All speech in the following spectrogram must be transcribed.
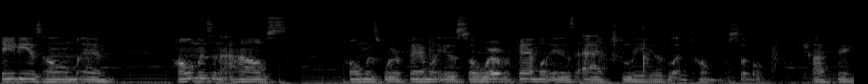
Haiti is home, and home isn't a house. Home is where family is. So wherever family is, actually is like home. So I think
